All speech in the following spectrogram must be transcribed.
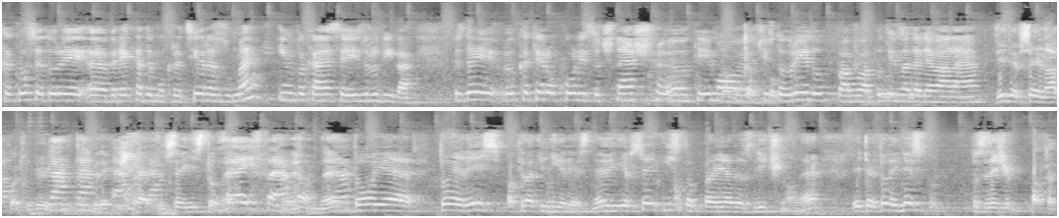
Kako se torej, bi rekla, demokracija razume in v kaj se je izrodila. Zdaj, katero koli začneš uh, temo, No, je čisto to- v redu, pa bova potem nadaljevala. Ja. Je vse enako, kot bi, Ja, ja, bi rekel, ja, ja. vse isto. Ne? Vse isto, ja. ne? Ja. To, je, to je res, pa krati ni res. Ne? Je vse isto, pa je različno. Ne? Ete, torej, ne, to se zdaj že parkrat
